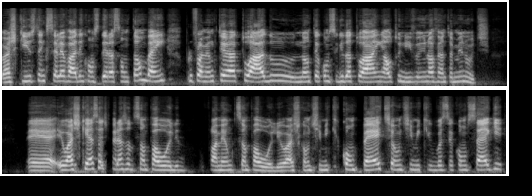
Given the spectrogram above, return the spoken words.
Eu acho que isso tem que ser levado em consideração também para o Flamengo ter atuado, não ter conseguido atuar em alto nível em 90 minutos. É, eu acho que essa é a diferença do São Paulo, do Flamengo de São Paulo. Eu acho que é um time que compete, é um time que você consegue,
